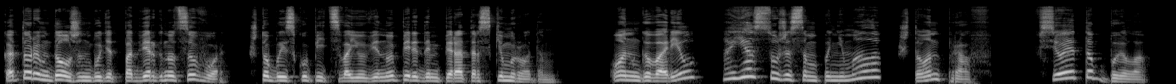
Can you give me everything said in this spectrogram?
которым должен будет подвергнуться вор, чтобы искупить свою вину перед императорским родом. Он говорил, а я с ужасом понимала, что он прав. Все это было.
